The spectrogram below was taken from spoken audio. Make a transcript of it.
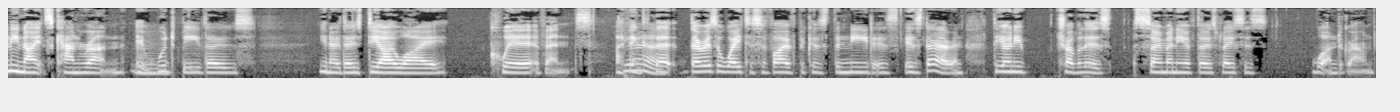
any nights can run, it Mm. would be those, you know, those DIY queer events. I think that there is a way to survive because the need is is there, and the only trouble is so many of those places were underground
